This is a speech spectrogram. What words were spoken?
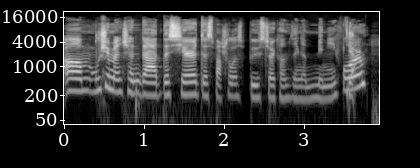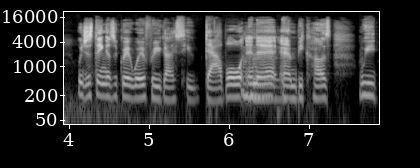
um, we should mention that this year the specialist booster comes in a mini form, which I think is a great way for you guys to dabble in it. Mhm. And because we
